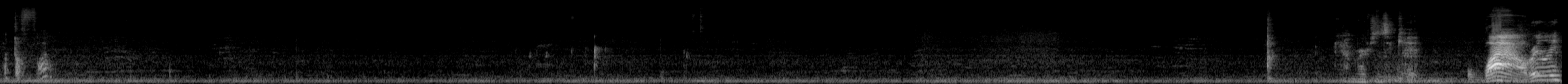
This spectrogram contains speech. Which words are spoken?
What the fuck? Emergency kit. Wow, really?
